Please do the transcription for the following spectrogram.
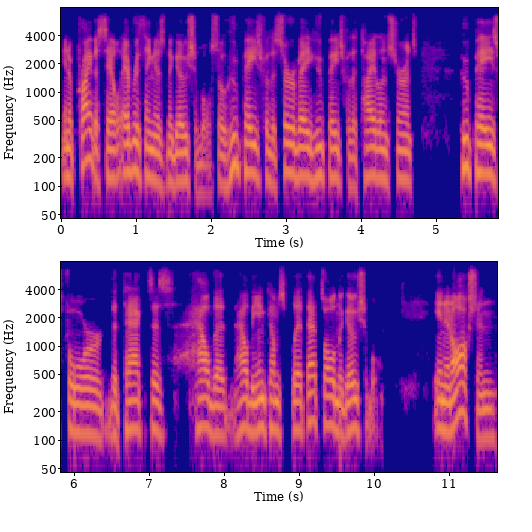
In a private sale, everything is negotiable. So who pays for the survey, who pays for the title insurance, who pays for the taxes, how the how the income split, that's all negotiable. In an auction,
